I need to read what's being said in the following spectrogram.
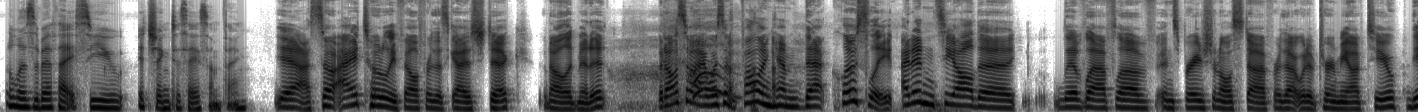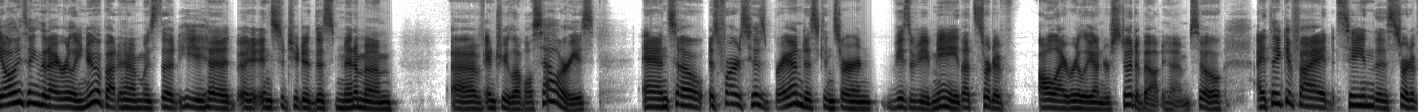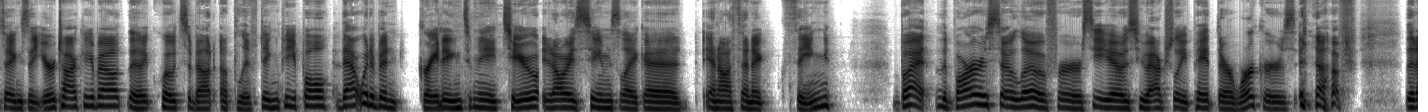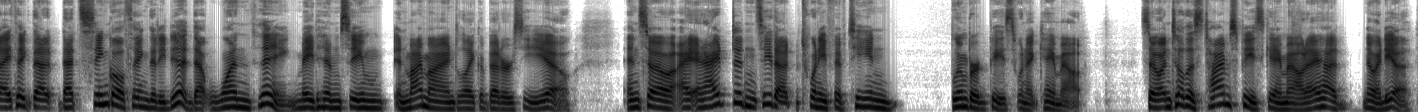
Elizabeth, I see you itching to say something. Yeah. So I totally fell for this guy's shtick, and I'll admit it. But also, I wasn't following him that closely. I didn't see all the live, laugh, love, inspirational stuff, or that would have turned me off too. The only thing that I really knew about him was that he had uh, instituted this minimum of entry level salaries. And so, as far as his brand is concerned, vis a vis me, that's sort of all I really understood about him. So I think if I had seen the sort of things that you're talking about, the quotes about uplifting people, that would have been grating to me too. It always seems like a inauthentic thing but the bar is so low for CEOs who actually paid their workers enough that I think that that single thing that he did, that one thing, made him seem, in my mind, like a better CEO. And so I and I didn't see that 2015 Bloomberg piece when it came out. So until this Times piece came out, I had no idea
